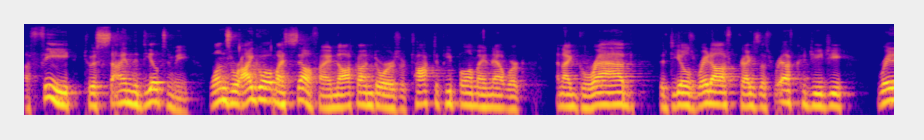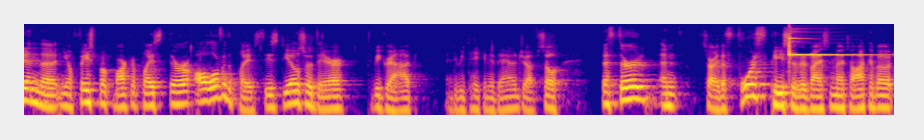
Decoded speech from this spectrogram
a fee to assign the deal to me. Ones where I go out myself and I knock on doors or talk to people on my network and I grab the deals right off Craigslist, right off Kijiji, right in the you know Facebook Marketplace. They're all over the place. These deals are there to be grabbed and to be taken advantage of. So the third and sorry, the fourth piece of advice I'm going to talk about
